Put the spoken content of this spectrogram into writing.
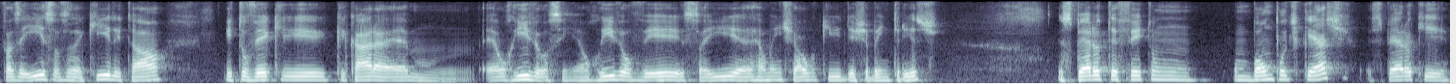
fazer isso, fazer aquilo e tal. E tu vê que, que cara, é, é horrível, assim, é horrível ver isso aí, é realmente algo que deixa bem triste. Espero ter feito um, um bom podcast, espero que,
